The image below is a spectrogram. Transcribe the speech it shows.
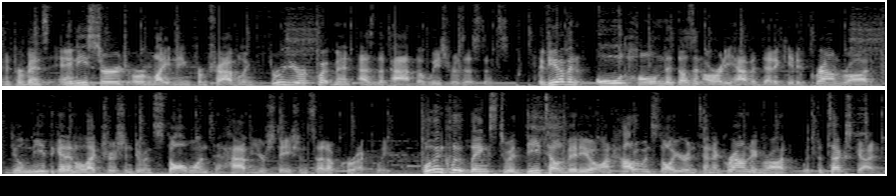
and prevents any surge or lightning from traveling through your equipment as the path of least resistance. If you have an old home that doesn't already have a dedicated ground rod, you'll need to get an electrician to install one to have your station set up correctly. We'll include links to a detailed video on how to install your antenna grounding rod with the text guide.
